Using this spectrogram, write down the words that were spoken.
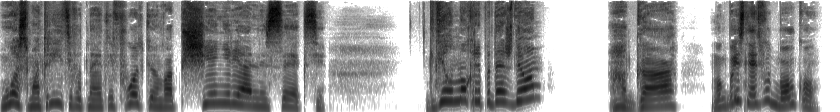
«О, смотрите, вот на этой фотке он вообще нереальный секси. Где он мокрый под дождем? Ага, мог бы и снять футболку.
